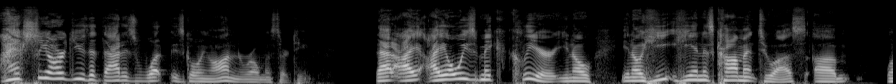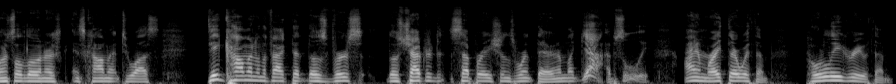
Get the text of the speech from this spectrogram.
I actually argue that that is what is going on in Romans 13. That I, I always make clear, you know, you know, he he in his comment to us, um, Lawrence Ludlow, his comment to us, did comment on the fact that those verse, those chapter separations weren't there, and I'm like, yeah, absolutely, I am right there with him, totally agree with him.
